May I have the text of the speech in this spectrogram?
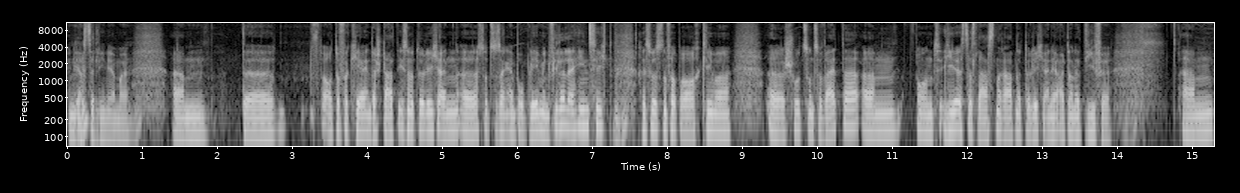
in mhm. erster Linie einmal. Mhm. Ähm, der Autoverkehr in der Stadt ist natürlich ein, äh, sozusagen ein Problem in vielerlei Hinsicht, mhm. Ressourcenverbrauch, Klimaschutz und so weiter. Ähm, und hier ist das Lastenrad natürlich eine Alternative. Ähm,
